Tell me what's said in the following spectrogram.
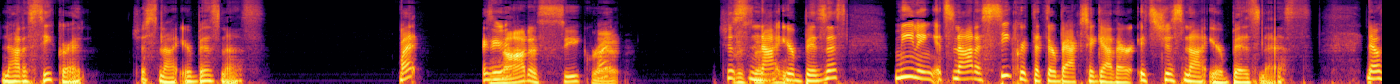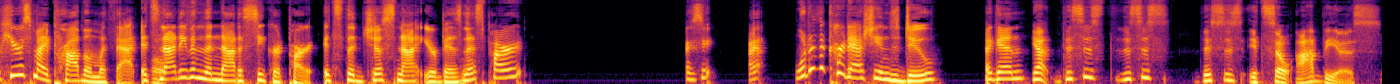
not a secret, just not your business. What? Is it Not a secret. just does not mean? your business? Meaning it's not a secret that they're back together. It's just not your business. Now, here's my problem with that. It's Oh. not even the not a secret part. It's the just not your business part. I see. I, what do the Kardashians do again? Yeah, this is this is this is it's so obvious.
